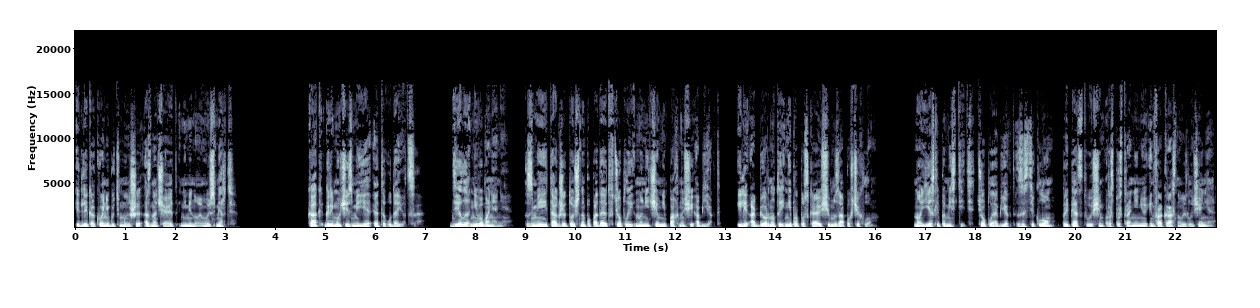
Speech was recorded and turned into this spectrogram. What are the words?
и для какой-нибудь мыши означает неминуемую смерть. Как гремучей змее это удается? Дело не в обонянии. Змеи также точно попадают в теплый, но ничем не пахнущий объект или обернутый, не пропускающим запах чехлом. Но если поместить теплый объект за стеклом, препятствующим распространению инфракрасного излучения,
